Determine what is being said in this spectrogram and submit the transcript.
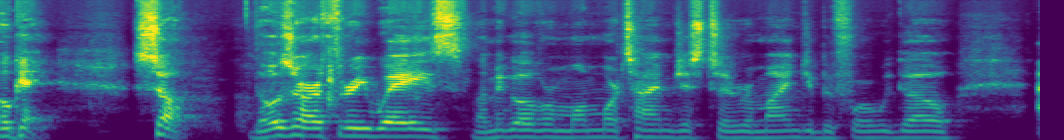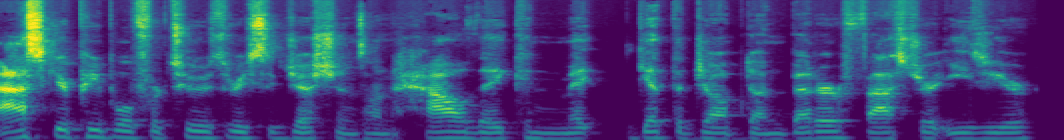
Okay, so those are our three ways. Let me go over them one more time just to remind you before we go. Ask your people for two or three suggestions on how they can make get the job done better, faster, easier.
